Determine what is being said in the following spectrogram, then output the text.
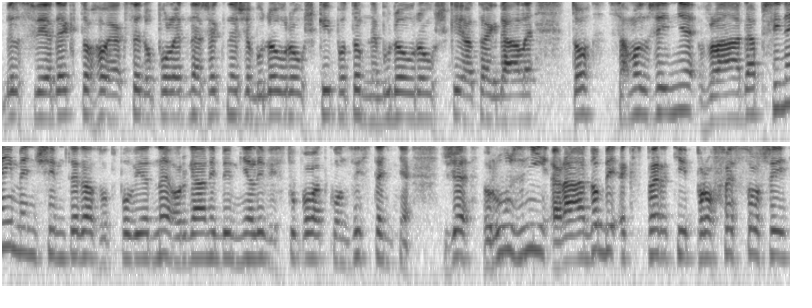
byl svědek toho, jak se dopoledne řekne, že budou roušky, potom nebudou roušky a tak dále. To samozřejmě vláda, při nejmenším teda zodpovědné orgány by měly vystupovat konzistentně, že různí rádoby experti, profesoři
